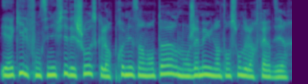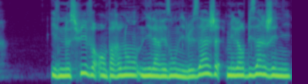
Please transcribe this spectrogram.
et à qui ils font signifier des choses que leurs premiers inventeurs n'ont jamais eu l'intention de leur faire dire. Ils ne suivent en parlant ni la raison ni l'usage, mais leur bizarre génie,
